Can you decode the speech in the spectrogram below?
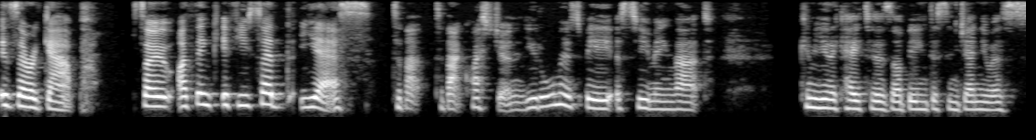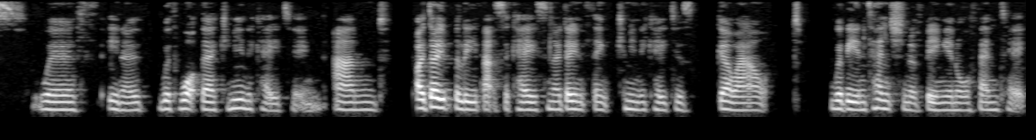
Is there a gap? So I think if you said yes to that to that question, you'd almost be assuming that communicators are being disingenuous with you know with what they're communicating. And i don't believe that's the case and i don't think communicators go out with the intention of being inauthentic.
